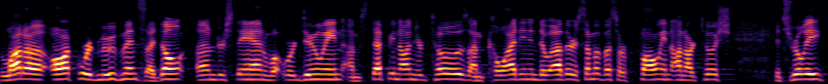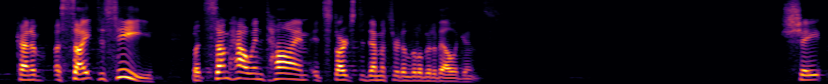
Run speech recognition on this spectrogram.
A lot of awkward movements. I don't understand what we're doing. I'm stepping on your toes. I'm colliding into others. Some of us are falling on our tush. It's really kind of a sight to see, but somehow in time it starts to demonstrate a little bit of elegance. Shape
